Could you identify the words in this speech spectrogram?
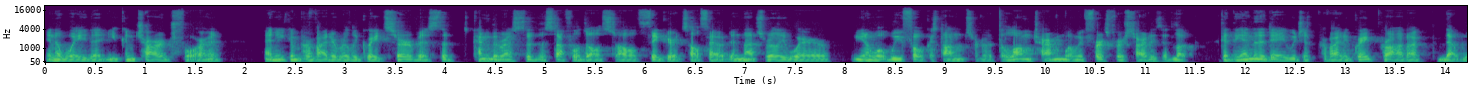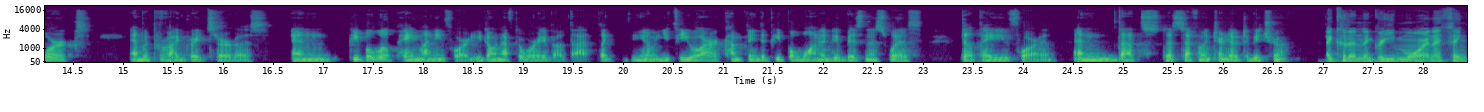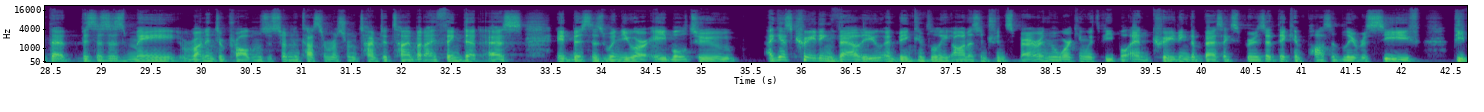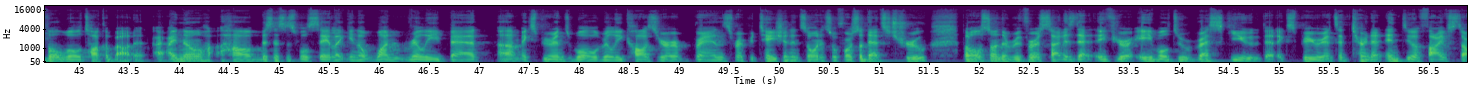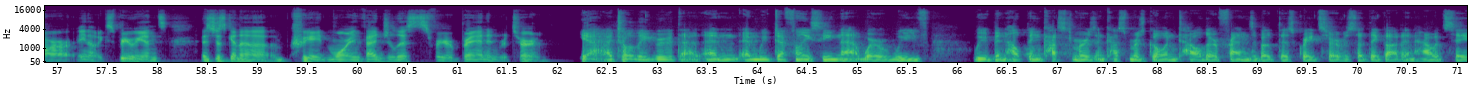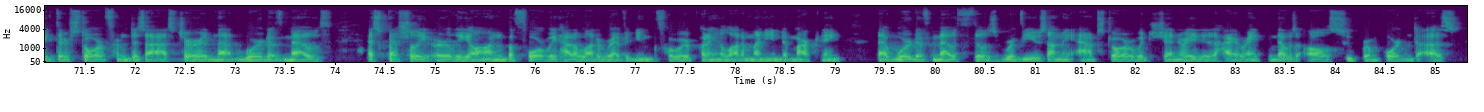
in a way that you can charge for it and you can provide a really great service that kind of the rest of the stuff will just all figure itself out. And that's really where, you know, what we focused on sort of at the long term when we first first started said, look, at the end of the day, we just provide a great product that works and we provide great service and people will pay money for it. You don't have to worry about that. Like, you know, if you are a company that people want to do business with, they'll pay you for it. And that's that's definitely turned out to be true. I couldn't agree more. And I think that businesses may run into problems with certain customers from time to time. But I think that as a business, when you are able to I guess creating value and being completely honest and transparent when working with people and creating the best experience that they can possibly receive, people will talk about it. I, know how businesses will say, like, you know, one really bad um, experience will really cause your brand's reputation and so on and so forth. So that's true. But also on the reverse side is that if you're able to rescue that experience and turn that into a five star, you know, experience, it's just going to create more evangelists for your brand in return. Yeah, I totally agree with that. And and we've definitely seen that where we've we've been helping customers and customers go and tell their friends about this great service that they got and how it saved their store from disaster and that word of mouth especially early on before we had a lot of revenue before we were putting a lot of money into marketing that word of mouth those reviews on the app store which generated a higher ranking that was all super important to us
